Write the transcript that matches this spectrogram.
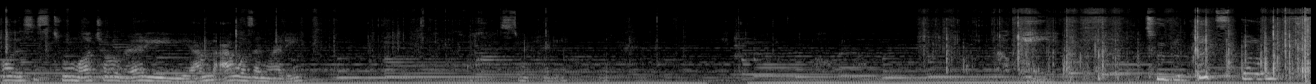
Oh, this is too much already. I'm, I wasn't ready. Oh, so pretty. Okay, to the good stuff.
